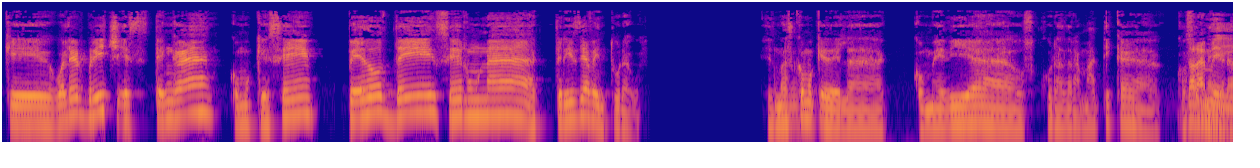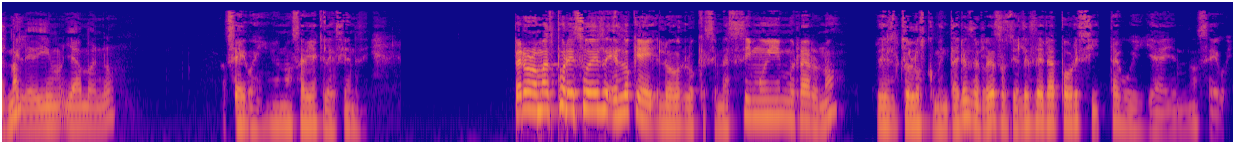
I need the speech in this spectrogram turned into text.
que Waller Bridge es, tenga como que ese pedo de ser una actriz de aventura, güey. Es más como que de la comedia oscura, dramática, cosas Dramedy, negras, ¿no? que le di, llaman, ¿no? No sé, güey, yo no sabía que le decían así. Pero nomás por eso es, es lo que lo, lo que se me hace así muy, muy raro, ¿no? El- los comentarios en redes sociales era pobrecita, güey, ya, no sé, güey.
